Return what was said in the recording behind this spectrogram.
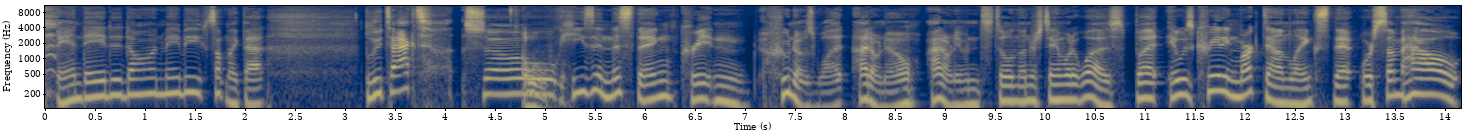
band-aided on, maybe something like that. Blue tacked. So Oh. he's in this thing creating who knows what. I don't know. I don't even still understand what it was, but it was creating markdown links that were somehow.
